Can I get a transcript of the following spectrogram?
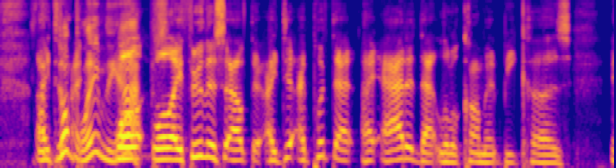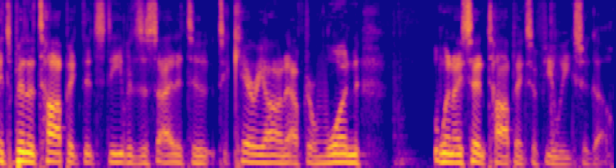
I don't blame the well, apps. Well, I threw this out there. I did. I put that. I added that little comment because it's been a topic that Steve has decided to to carry on after one when I sent topics a few weeks ago.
